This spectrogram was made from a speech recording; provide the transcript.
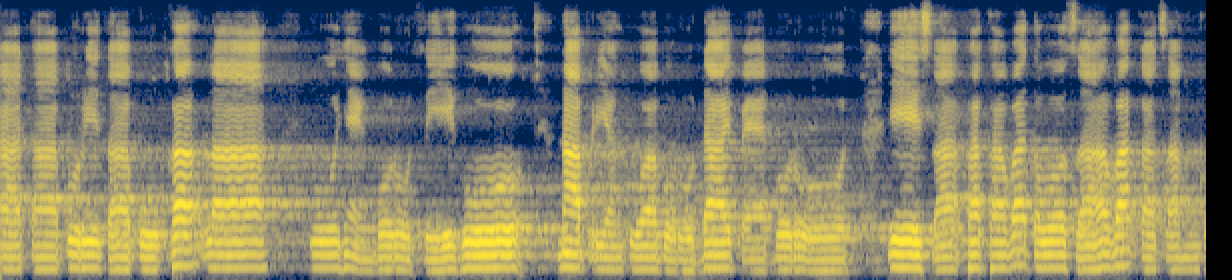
อัตาปุริตาปุคะลาคูแห่งบุรุษสีคูนับเรียงตัวบุรุษได้แปดบุรุษอิสะภะคะวะโตสาวกสังโฆ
